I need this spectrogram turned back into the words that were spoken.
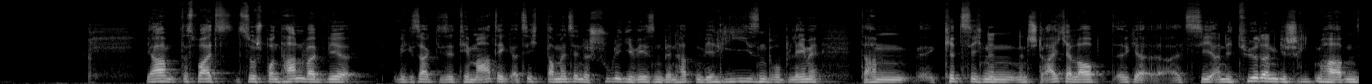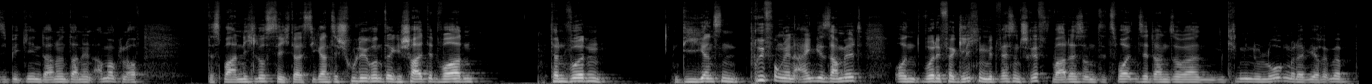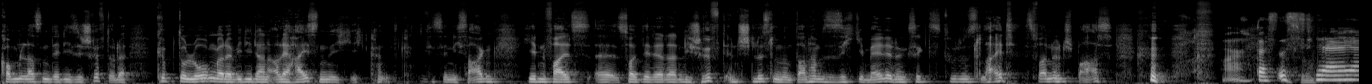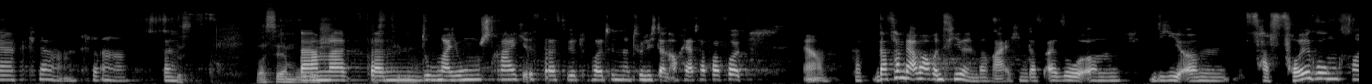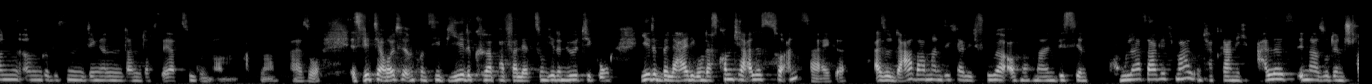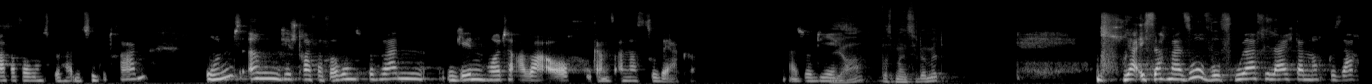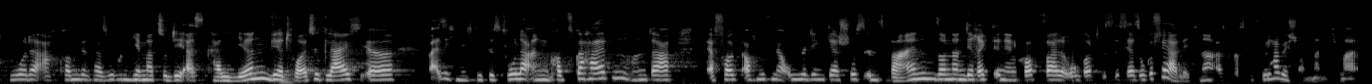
Ja, das war jetzt so spontan, weil wir wie gesagt, diese Thematik, als ich damals in der Schule gewesen bin, hatten wir Riesenprobleme. Da haben äh, Kids sich einen, einen Streich erlaubt, äh, als sie an die Tür dann geschrieben haben, sie begehen dann und dann einen Amoklauf. Das war nicht lustig, da ist die ganze Schule runtergeschaltet worden. Dann wurden die ganzen Prüfungen eingesammelt und wurde verglichen, mit wessen Schrift war das. Und jetzt wollten sie dann so einen Kriminologen oder wie auch immer kommen lassen, der diese Schrift oder Kryptologen oder wie die dann alle heißen. Ich, ich kann es ja nicht sagen. Jedenfalls äh, sollte der dann die Schrift entschlüsseln und dann haben sie sich gemeldet und gesagt, es tut uns leid, es war nur ein Spaß. ja, das ist also, ja, ja, klar, klar. Das, das war sehr modisch. Damals dann dummer Jungenstreich ist, das wird heute natürlich dann auch härter verfolgt. Ja, das, das, haben wir aber auch in vielen Bereichen, dass also ähm, die ähm, Verfolgung von ähm, gewissen Dingen dann doch sehr zugenommen hat. Ne? Also es wird ja heute im Prinzip jede Körperverletzung, jede Nötigung, jede Beleidigung, das kommt ja alles zur Anzeige. Also da war man sicherlich früher auch noch mal ein bisschen cooler, sage ich mal, und hat gar nicht alles immer so den Strafverfolgungsbehörden zugetragen. Und ähm, die Strafverfolgungsbehörden gehen heute aber auch ganz anders zu Werke. Also die. Ja, was meinst du damit? Ja, ich sag mal so, wo früher vielleicht dann noch gesagt wurde, ach komm, wir versuchen hier mal zu deeskalieren, wird mhm. heute gleich, äh, weiß ich nicht, die Pistole an den Kopf gehalten und da erfolgt auch nicht mehr unbedingt der Schuss ins Bein, sondern direkt in den Kopf, weil, oh Gott, es ist ja so gefährlich. Ne? Also das Gefühl habe ich schon manchmal.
